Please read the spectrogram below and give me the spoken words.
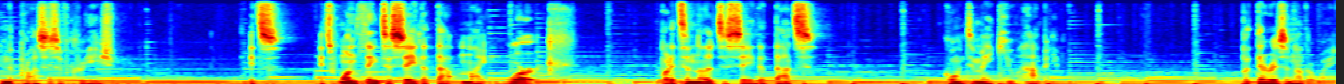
in the process of creation. It's it's one thing to say that that might work, but it's another to say that that's going to make you happy. But there is another way.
